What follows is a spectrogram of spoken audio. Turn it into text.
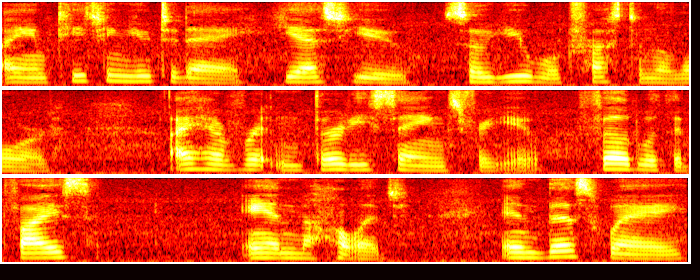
I am teaching you today, yes, you, so you will trust in the Lord. I have written thirty sayings for you, filled with advice and knowledge. In this way,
